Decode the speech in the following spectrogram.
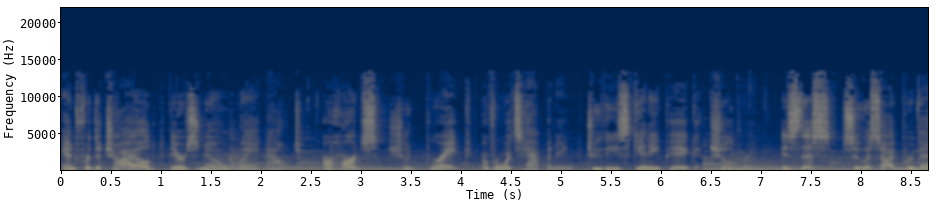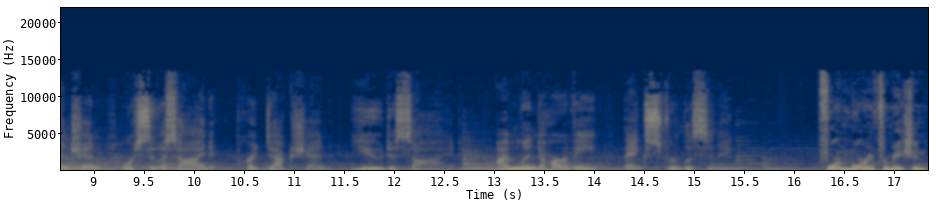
and for the child, there's no way out. Our hearts should break over what's happening to these guinea pig children. Is this suicide prevention or suicide production? You decide. I'm Linda Harvey. Thanks for listening. For more information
